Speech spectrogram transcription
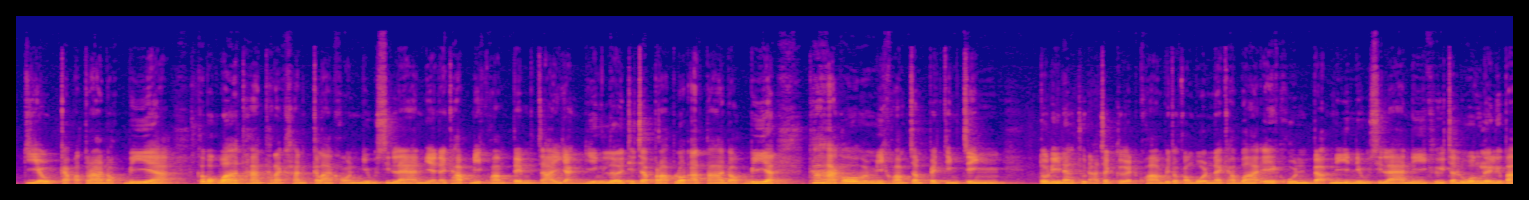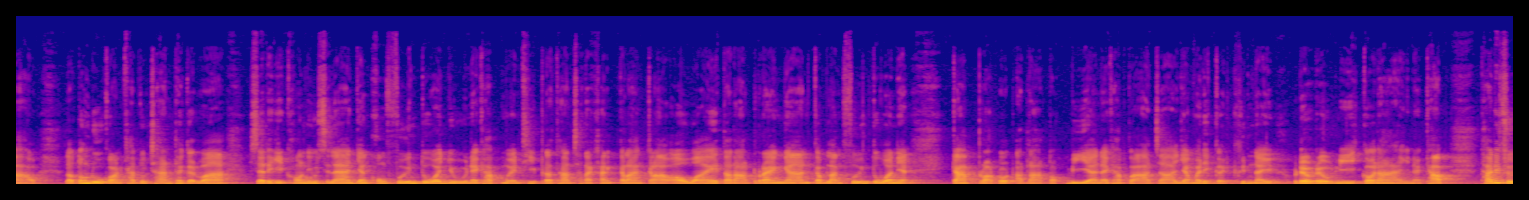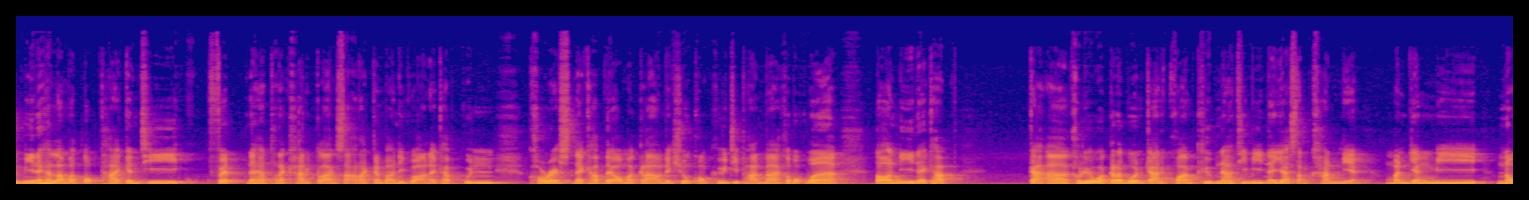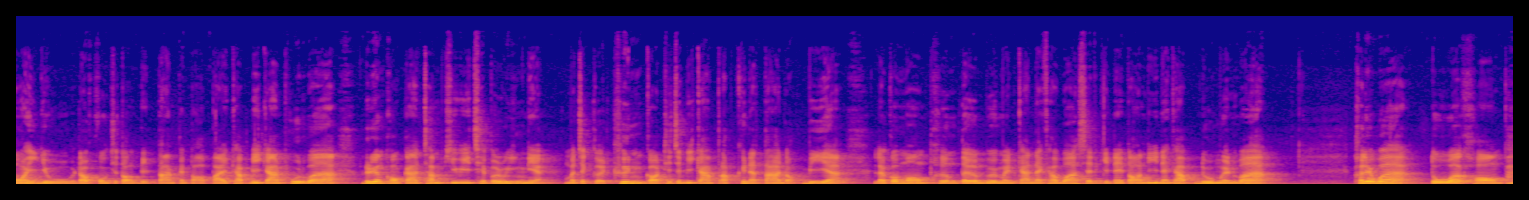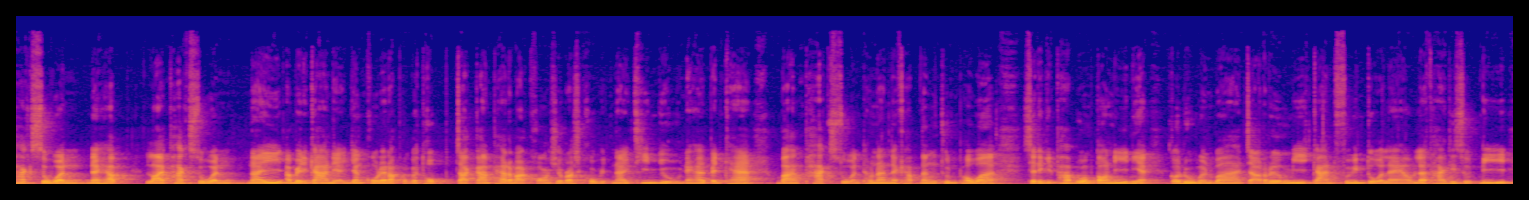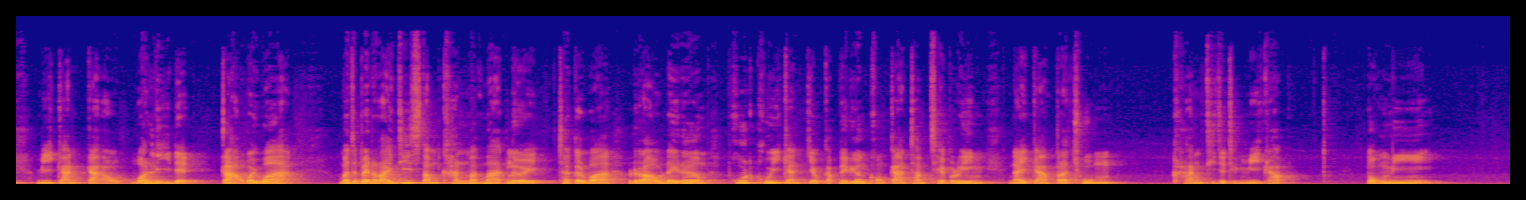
เกี่ยวกับอัตราดอกเบี้ย เขาบอกว่าทางธนาคารกลางของนิวซีแลนด์เนี่ยนะครับมีความเต็มใจอย่างยิ่งเลยที่จะปรับลดอัตราดอกเบี้ย ถ้าหากว่ามันมีความจำเป็นจริง ๆ ตัวนี้นักทุนอาจจะเกิดความวิตกกังวลนะครับว่าเอ๊ะคุณแบบนี้นิวซีแลนด์นี่คือจะล่วงเลยหรือเปล่า เราต้องดูก่อนครับทุกท่าน ถ้าเกิดว่าเศรษฐกิจของนิวซีแลนด์ยังคงฟื้นตัวอยู่นะครับเหมือนที่ประธานธนาคารกลางกล่าวเอาไว้ ตลาดแรงงานกำลังฟื้นตัวเนี่ยการปรับลดอัตราดอกเบี้ยนะครับก็อาจจะยังไม่ได้เกิดขึ้นในเร็วๆนี้ก็ได้นะครับท้ายที่สุดนี้นะครับเรามาตบท้ายกันที่เฟดนะครับธนาคารกลางสหรัฐกันบ้างดีกว่านะครับ คุณคอร์เรชนะครับได้ออกมากล่าวในช่วงของคืนที่ผ่านมาเขาบอกว่า ตอนนี้นะครับ เขาเรียกว่ากระบวนการความคืบหน้าที่มีนัยสำคัญเนี่ยมันยังมีน้อยอยู่ เราคงจะต้องติดตามกันต่อไปครับ มีการพูดว่าเรื่องของการทำ QE tapering เนี่ยมันจะเกิดขึ้นก่อนที่จะมีการปรับขึ้นอัตราดอกเบี้ย แล้วก็มองเพิ่มเติมด้วยเหมือนกันนะครับ ว่าเศรษฐกิจในตอนนี้นะครับ ดูเหมือนว่า เขาเรียกว่าตัวของภาคส่วนนะครับ หลายภาคส่วนในอเมริกาเนี่ยยังคงได้รับผลกระทบจากการแพร่ระบาดของเชื้อไวรัสโควิด -19 อยู่นะครับเป็นแค่บางภาคส่วนเท่านั้นนะครับนักลงทุนเพราะว่าเศรษฐกิจภาพรวมตอนนี้เนี่ยก็ดูเหมือนว่าจะเริ่มมีการฟื้นตัวแล้ว และท้ายที่สุดนี้มีการกล่าวว่าลีเด็ดกล่าวไว้ว่ามันจะเป็นอะไรที่สำคัญมาก ๆ เลย ถ้าเกิดว่าเราได้เริ่มพูดคุยกันเกี่ยวกับในเรื่องของการทำ tapering ในการประชุมครั้งที่จะถึงนี้ครับ ตรงนี้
